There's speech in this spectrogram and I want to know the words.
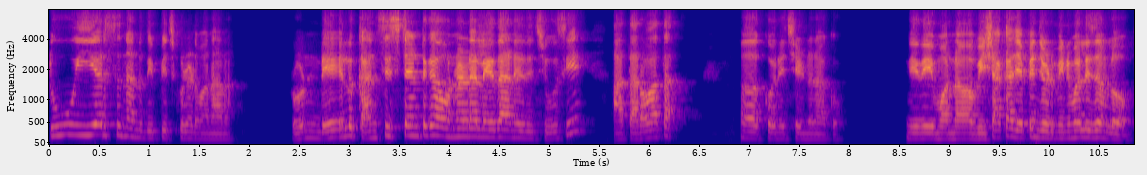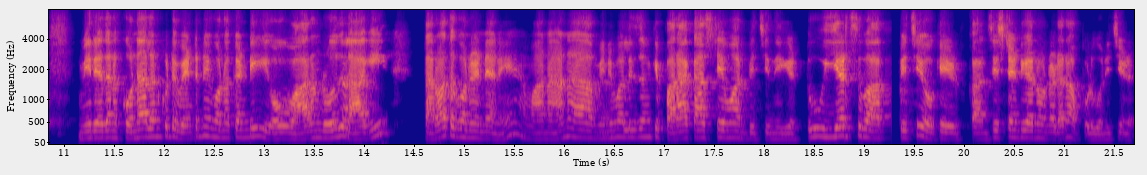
టూ ఇయర్స్ నన్ను తిప్పించుకున్నాడు మా నాన్న. రెండేళ్ళు కన్సిస్టెంట్గా ఉన్నాడా లేదా అనేది చూసి ఆ తర్వాత కొనిచ్చిండు నాకు. ఇది మొన్న విశాఖ చెప్పింది చూడు మినిమలిజం లో మీరు ఏదైనా కొనాలనుకుంటే వెంటనే కొనకండి. ఓ వారం రోజులు ఆగి తర్వాత కొనండి అని. మా నాన్న మినిమలిజం కి పరాకాష్ట ఏమో అనిపించింది. ఇక టూ ఇయర్స్ ఆపించి ఓకే కన్సిస్టెంట్ గానే ఉన్నాడని అప్పుడు కొనిచ్చిండు.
